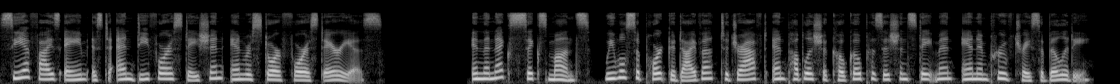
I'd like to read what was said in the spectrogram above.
CFI's aim is to end deforestation and restore forest areas. In the next six months, we will support Godiva to draft and publish a cocoa position statement and improve traceability.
